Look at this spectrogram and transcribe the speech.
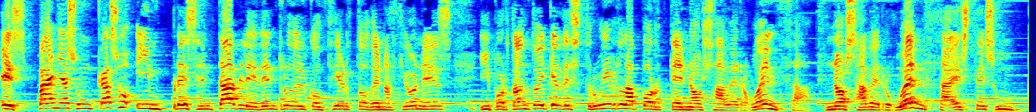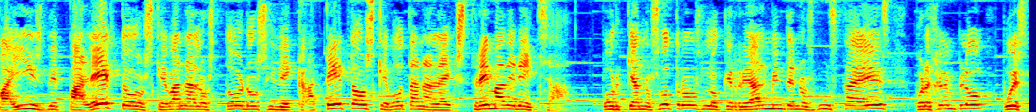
España es un caso impresentable dentro del concierto de naciones y por tanto hay que destruirla porque nos avergüenza. Nos avergüenza. Este es un país de paletos que van a los toros y de catetos que votan a la extrema derecha porque a nosotros lo que realmente nos gusta es, por ejemplo, pues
